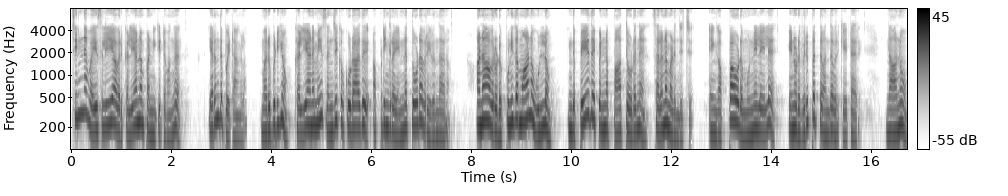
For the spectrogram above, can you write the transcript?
சின்ன வயசுலயே அவர் கல்யாணம் பண்ணிக்கிட்டவங்க இறந்து போயிட்டாங்களாம். மறுபடியும் கல்யாணமே செஞ்சுக்க கூடாது அப்படிங்கிற எண்ணத்தோட அவர் இருந்தாராம். ஆனா அவரோட புனிதமான உள்ளம் இந்த பேதை பெண்ணை பார்த்த உடனே சலனமடைஞ்சிச்சு. எங்க அப்பாவோட முன்னிலையில என்னோட விருப்பத்தை வந்து அவர் கேட்டாரு. நானும்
